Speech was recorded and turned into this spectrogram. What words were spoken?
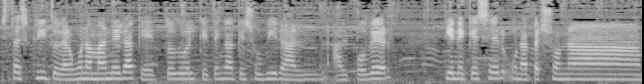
está escrito de alguna manera que todo el que tenga que subir al, al poder tiene que ser una persona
